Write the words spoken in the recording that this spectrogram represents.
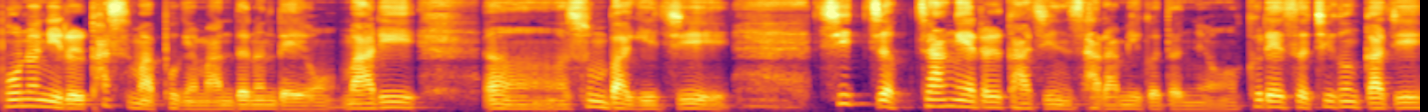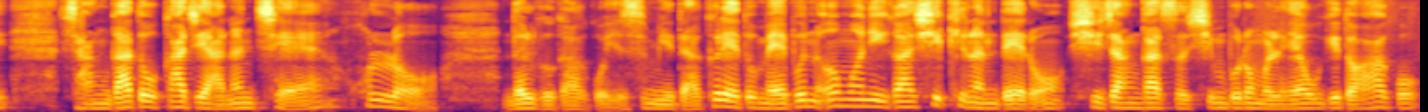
보는 이를 가슴 아프게 만드는데요. 말이 어, 순박이지 지적 장애를 가진 사람이거든요. 그래서 지금까지 장가도 가지 않은 채 홀로 늙어가고 있습니다. 그래도 매번 어머니가 시키는 대로 시장 가서 심부름을 해오기도 하고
